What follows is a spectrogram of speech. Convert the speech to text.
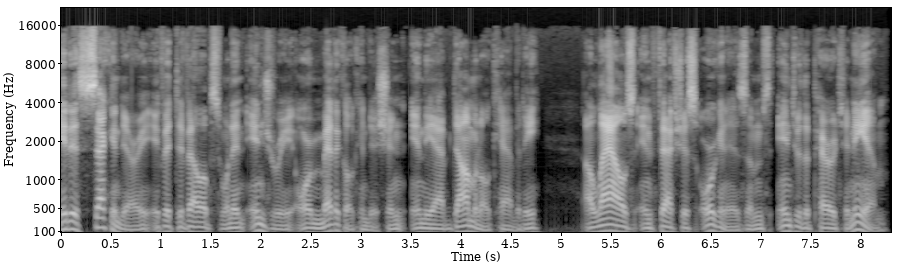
It is secondary if it develops when an injury or medical condition in the abdominal cavity allows infectious organisms into the peritoneum,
